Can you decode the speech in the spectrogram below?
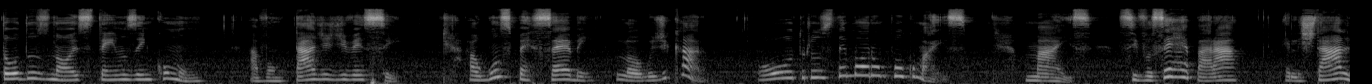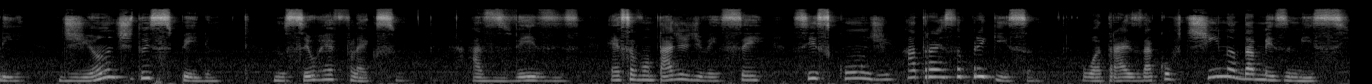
todos nós temos em comum: a vontade de vencer. Alguns percebem logo de cara, outros demoram um pouco mais. Mas, se você reparar, ela está ali diante do espelho, no seu reflexo. Às vezes, essa vontade de vencer se esconde atrás da preguiça ou atrás da cortina da mesmice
